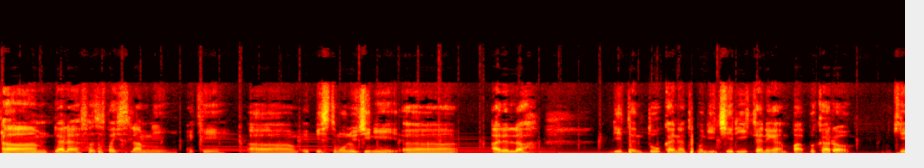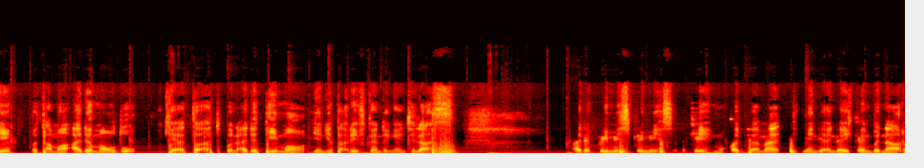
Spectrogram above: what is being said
Um, dalam falsafah Islam ni, okay, um, epistemologi ni uh, adalah ditentukan ataupun dicirikan dengan empat perkara. Okay? Pertama ada maudhu okay, atau, ataupun ada tema yang ditakrifkan dengan jelas. Ada premis-premis, okay? mukaddamat yang diandaikan benar.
